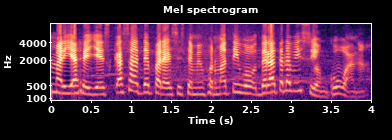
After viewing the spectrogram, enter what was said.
María Reyes Casate para el Sistema Informativo de la Televisión Cubana.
